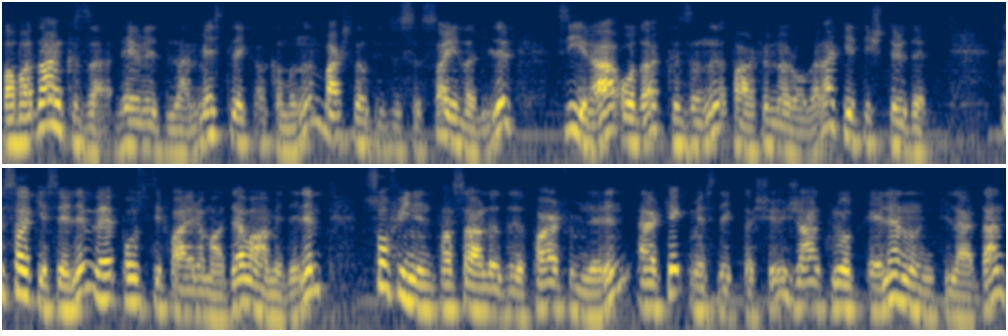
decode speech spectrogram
babadan kıza devredilen meslek akımının başlatıcısı sayılabilir. Zira o da kızını parfümör olarak yetiştirdi. Kısa keselim ve pozitif ayrıma devam edelim. Sophie'nin tasarladığı parfümlerin erkek meslektaşı Jean-Claude Elena'nınkilerden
